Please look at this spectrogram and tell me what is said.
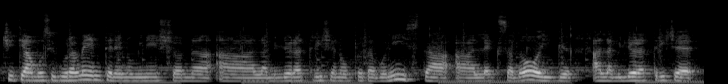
citiamo sicuramente le nomination alla miglior attrice non protagonista, a Alexa Doig, alla miglior attrice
